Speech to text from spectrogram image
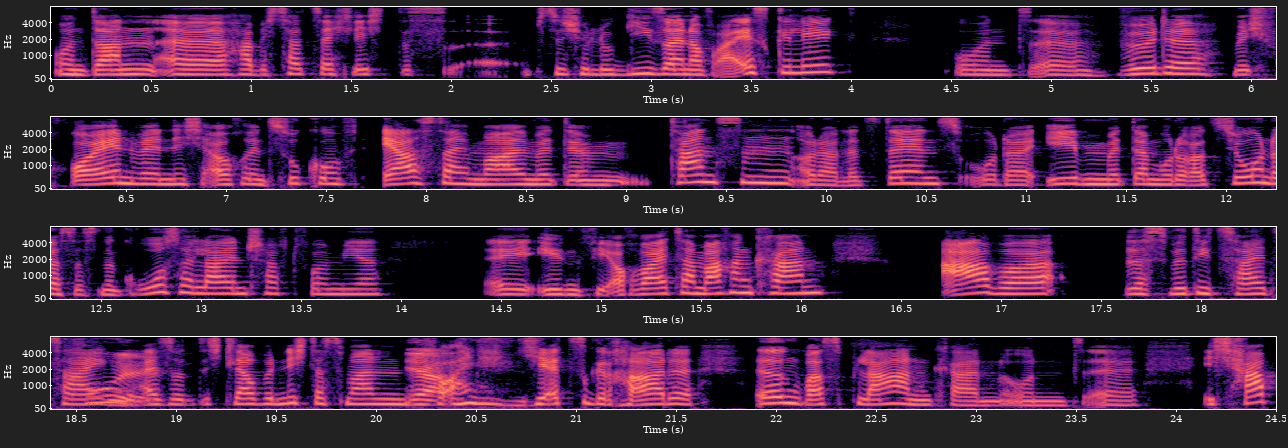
Und dann äh, habe ich tatsächlich das äh, Psychologie-Sein auf Eis gelegt und äh, würde mich freuen, wenn ich auch in Zukunft erst einmal mit dem Tanzen oder Let's Dance oder eben mit der Moderation, das ist eine große Leidenschaft von mir, äh, irgendwie auch weitermachen kann. Aber das wird die Zeit zeigen. Cool. Also ich glaube nicht, dass man ja. vor allen Dingen jetzt gerade irgendwas planen kann. Und äh, ich habe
